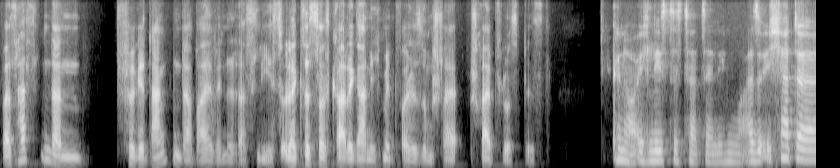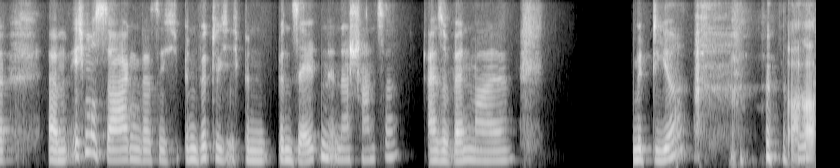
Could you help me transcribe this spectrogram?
Was hast du denn dann für Gedanken dabei, wenn du das liest? Oder kriegst du das gerade gar nicht mit, weil du so im Schrei Schreibfluss bist? Genau, ich lese das tatsächlich nur. Also ich hatte, ähm, ich muss sagen, dass ich bin wirklich, ich bin, bin selten in der Schanze. Also wenn mal mit dir. Aha.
